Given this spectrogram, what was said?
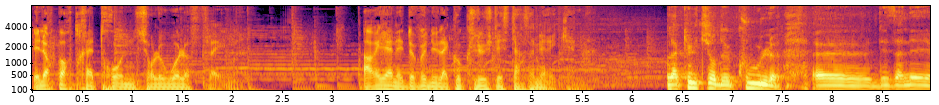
Et leur portrait trône sur le Wall of Fame. Ariane est devenue la coqueluche des stars américaines. La culture de cool euh, des années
